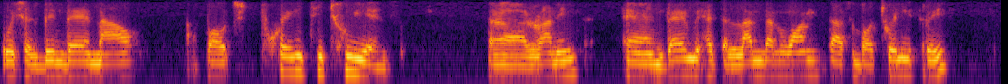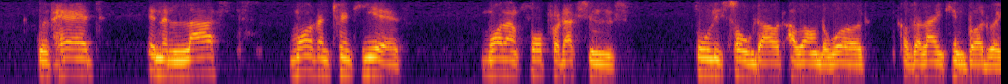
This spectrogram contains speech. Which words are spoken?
which has been there now about 22 years uh running. And then we had the London one that's about 23 we've had in the last more than 20 years more than four productions fully sold out around the world of the Lion King Broadway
